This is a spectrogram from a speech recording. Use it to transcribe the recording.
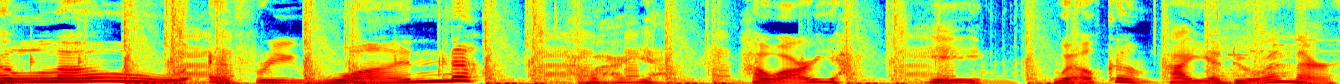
Hello, everyone. How are ya? How are ya? Hey, Welcome. how you doing there?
